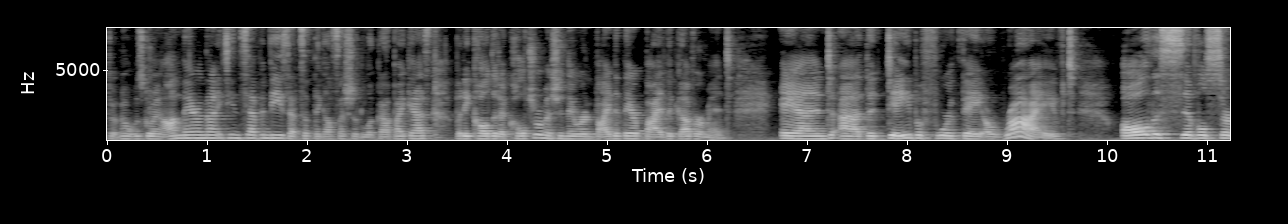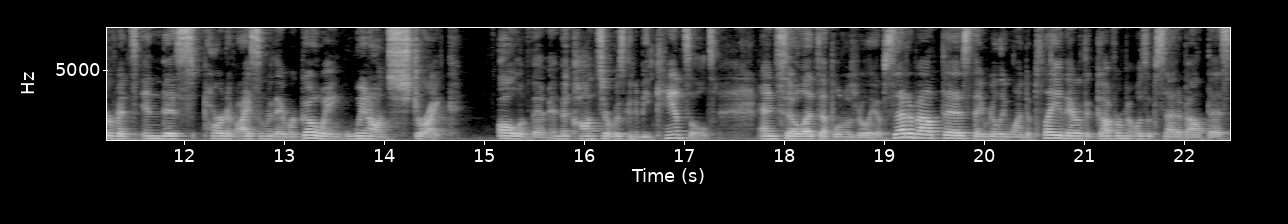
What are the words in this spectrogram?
Don't know what was going on there in the 1970s. That's something else I should look up, I guess. But he called it a cultural mission. They were invited there by the government. And uh, the day before they arrived, all the civil servants in this part of Iceland where they were going went on strike. All of them. And the concert was going to be canceled. And so Led Zeppelin was really upset about this. They really wanted to play there. The government was upset about this.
